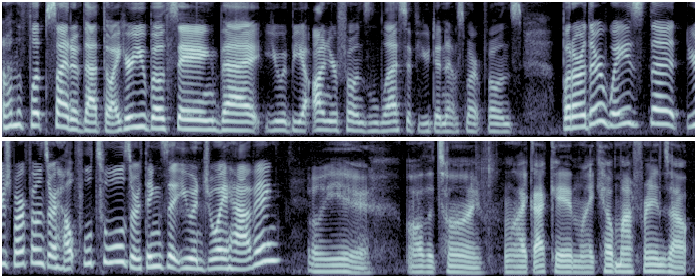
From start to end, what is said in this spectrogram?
On the flip side of that, though, I hear you both saying that you would be on your phones less if you didn't have smartphones. But are there ways that your smartphones are helpful tools or things that you enjoy having? Oh yeah, all the time. Like I can like help my friends out.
